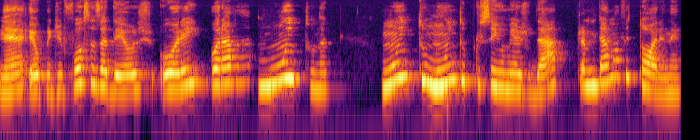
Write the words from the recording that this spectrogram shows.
né? Eu pedi forças a Deus, orei, orava muito, né? muito, muito para o Senhor me ajudar, para me dar uma vitória, né?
